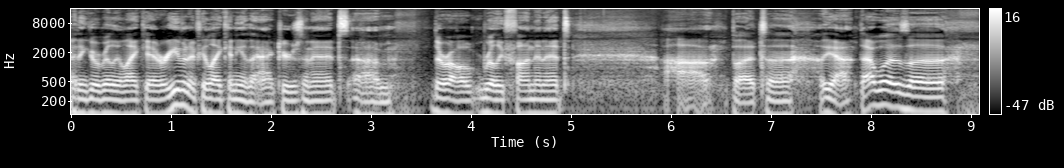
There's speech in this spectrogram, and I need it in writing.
I think you'll really like it, or even if you like any of the actors in it. Um, they're all really fun in it. Uh, but uh, yeah, that was a. Uh,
